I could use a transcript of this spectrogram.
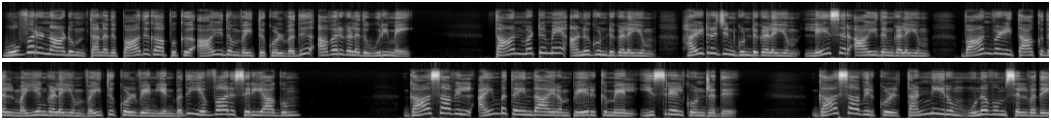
ஒவ்வொரு நாடும் தனது பாதுகாப்புக்கு ஆயுதம் வைத்துக் கொள்வது அவர்களது உரிமை. தான் மட்டுமே அணுகுண்டுகளையும் ஹைட்ரஜன் குண்டுகளையும் லேசர் ஆயுதங்களையும் வான்வழி தாக்குதல் மையங்களையும் வைத்துக் கொள்வேன் என்பது எவ்வாறு சரியாகும்? காசாவில் ஐம்பத்தைந்தாயிரம் பேருக்கு மேல் இஸ்ரேல் கொன்றது. காசாவிற்குள் தண்ணீரும் உணவும் செல்வதை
